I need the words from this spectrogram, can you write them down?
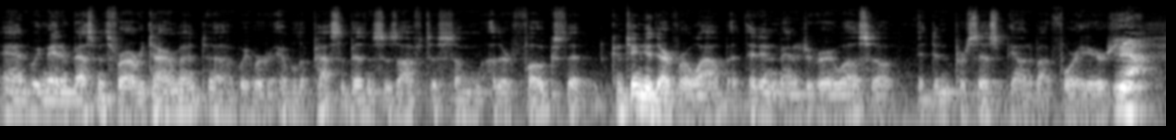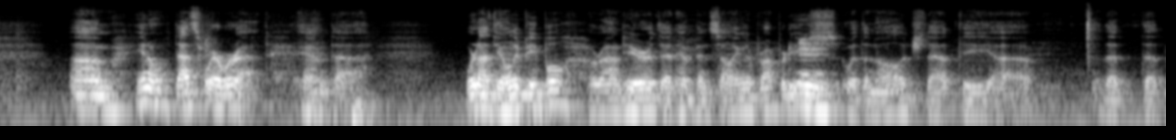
And we made investments for our retirement. Uh, we were able to pass the businesses off to some other folks that continued there for a while, but they didn't manage it very well, so it didn't persist beyond about four years. Yeah. Um, you know, that's where we're at. And uh, we're not the only people around here that have been selling their properties mm. with the knowledge that the uh, that that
